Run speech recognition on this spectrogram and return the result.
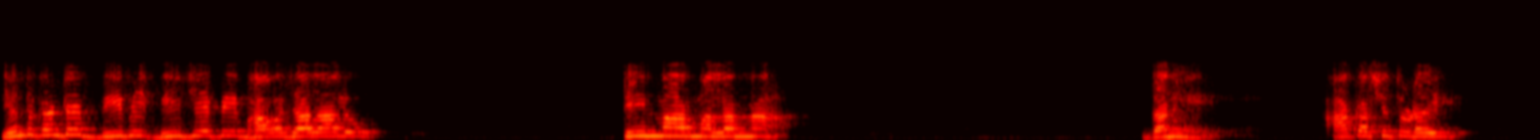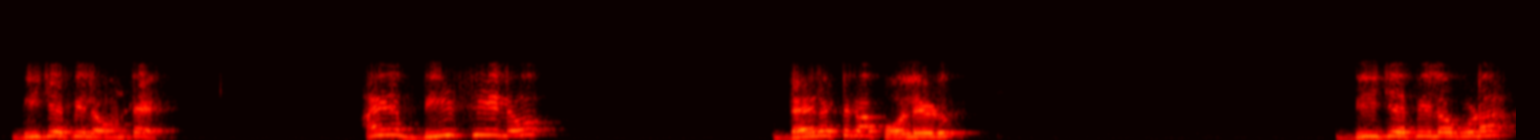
ఎందుకంటే బీబీ బీజేపీ భావజాలాలు తీన్మార్ మల్లన్న దాని ఆకర్షితుడై బీజేపీలో ఉంటే ఆయన బీసీలో డైరెక్ట్గా పోలేడు. బీజేపీలో కూడా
